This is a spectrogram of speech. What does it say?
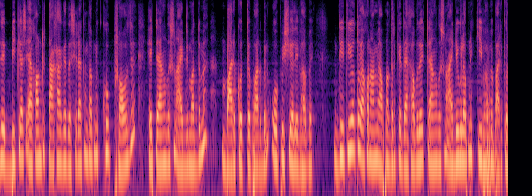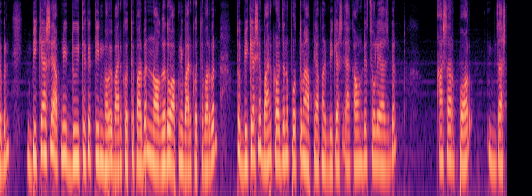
যে বিকাশ অ্যাকাউন্টে টাকা গেছে, সেটা কিন্তু আপনি খুব সহজে এই ট্রানজ্যাকশন আইডির মাধ্যমে বার করতে পারবেন অফিসিয়ালিভাবে দ্বিতীয়ত এখন আমি আপনাদেরকে দেখাবো যে ট্রানজ্যাকশন আইডিগুলো আপনি কীভাবে বার করবেন। বিকাশে আপনি দুই থেকে তিনভাবে বার করতে পারবেন, নগদেও আপনি বার করতে পারবেন। তো বিকাশে বার করার জন্য প্রথমে আপনি আপনার বিকাশ অ্যাকাউন্টে চলে আসবেন। আসার পর জাস্ট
